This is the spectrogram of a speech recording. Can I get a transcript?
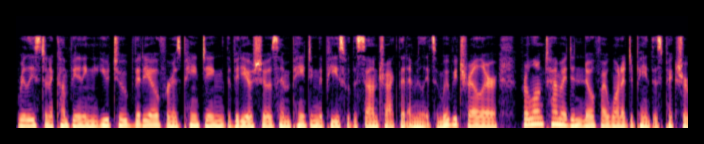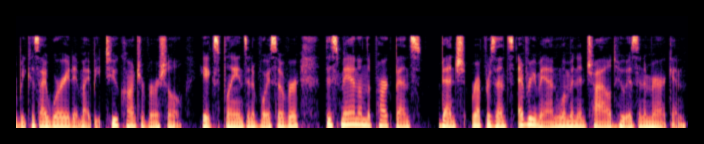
released an accompanying YouTube video for his painting. The video shows him painting the piece with a soundtrack that emulates a movie trailer. For a long time, I didn't know if I wanted to paint this picture because I worried it might be too controversial, he explains in a voiceover. This man on the park bench, bench represents every man, woman, and child who is an American.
